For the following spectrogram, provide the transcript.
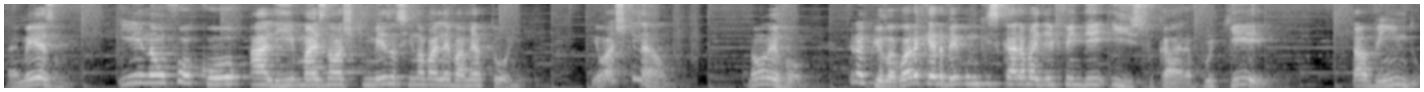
Não é mesmo? E não focou ali, mas não acho que mesmo assim não vai levar minha torre. Eu acho que não. Não levou. Tranquilo, agora quero ver como que esse cara vai defender isso, cara. Porque tá vindo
